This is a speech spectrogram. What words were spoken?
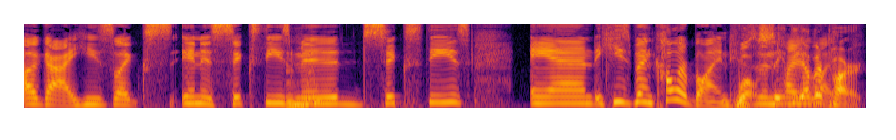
a guy. He's like in his 60s, Mm-hmm. mid 60s, and he's been colorblind. Well, see the other life. part.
